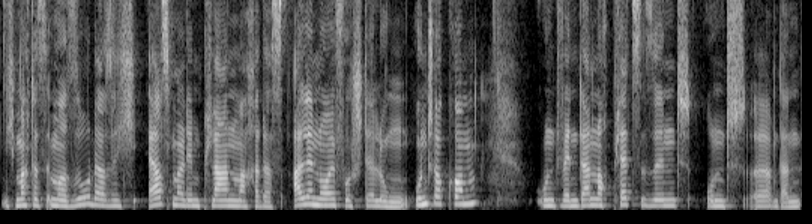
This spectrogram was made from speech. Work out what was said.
Ich mache das immer so, dass ich erstmal den Plan mache, dass alle Neuvorstellungen unterkommen und wenn dann noch Plätze sind und äh, dann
